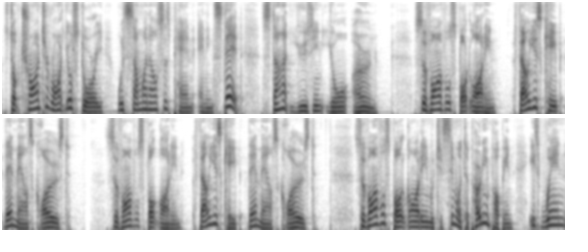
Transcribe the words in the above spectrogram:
Stop trying to write your story with someone else's pen and instead start using your own. Survival spotlighting. Failures keep their mouths closed. Survival spotlighting. Failures keep their mouths closed. Survival spotlighting, which is similar to podium popping, is when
